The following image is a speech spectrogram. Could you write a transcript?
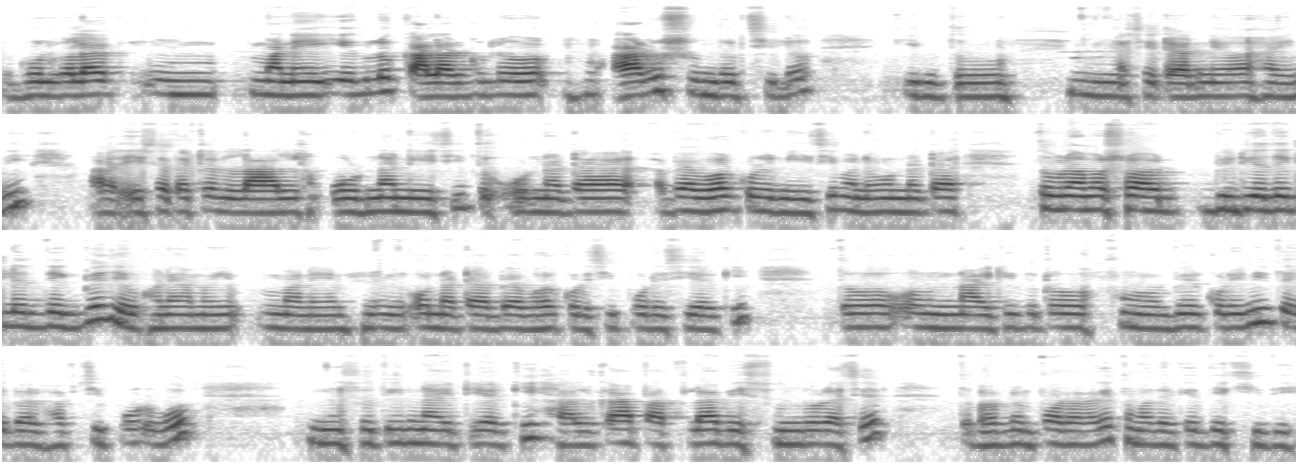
গোল গলার মানে এগুলো কালারগুলো আরও সুন্দর ছিল, কিন্তু সেটা আর নেওয়া হয়নি। আর এর সাথে একটা লাল ওড়না নিয়েছি, তো ওড়নাটা ব্যবহার করে নিয়েছি। মানে ওড়নাটা তোমরা আমার সব ভিডিও দেখলে দেখবে যে ওখানে আমি মানে ওড়নাটা ব্যবহার করেছি, পরেছি আর কি। তো নাইটি দুটো বের করে নিই, তো এবার ভাবছি পরবো। সুতির নাইটি আর কি, হালকা, পাতলা, বেশ সুন্দর আছে। তো ভাবলাম পরার আগে তোমাদেরকে দেখিয়ে দিই।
